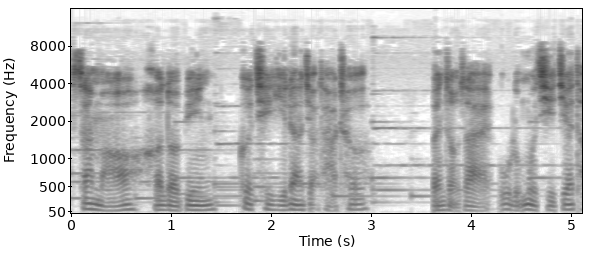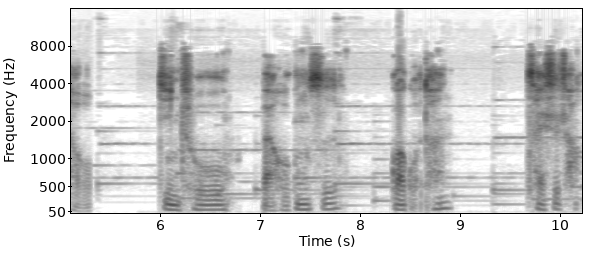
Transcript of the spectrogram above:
三毛和洛宾各骑一辆脚踏车，奔走在乌鲁木齐街头，进出百货公司、瓜果摊、菜市场。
